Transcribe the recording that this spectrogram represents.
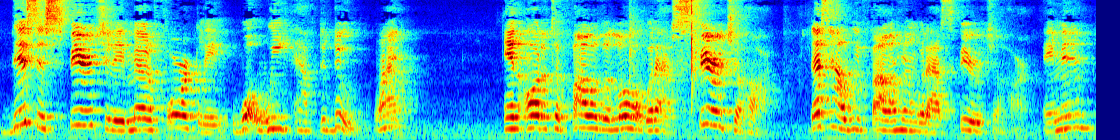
this is spiritually, metaphorically, what we have to do, right? In order to follow the Lord with our spiritual heart. That's how we follow him with our spiritual heart. Amen.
